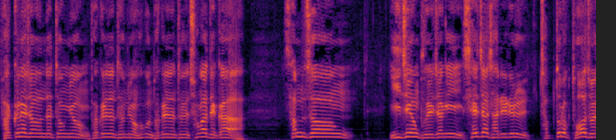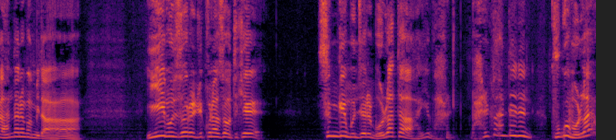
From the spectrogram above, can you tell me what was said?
박근혜 전 대통령, 박근혜 전 대통령 혹은 박근혜 전 대통령 청와대가 삼성 이재용 부회장이 세자 자리를 잡도록 도와줘야 한다는 겁니다. 이 문서를 읽고 나서 어떻게 승계 문제를 몰랐다. 이게 말, 말도 안 되는, 국어 몰라요?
